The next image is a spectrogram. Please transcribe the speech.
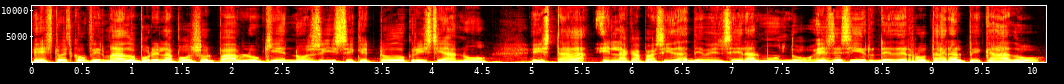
Esto es confirmado por el apóstol Pablo, quien nos dice que todo cristiano está en la capacidad de vencer al mundo, es decir, de derrotar al pecado.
